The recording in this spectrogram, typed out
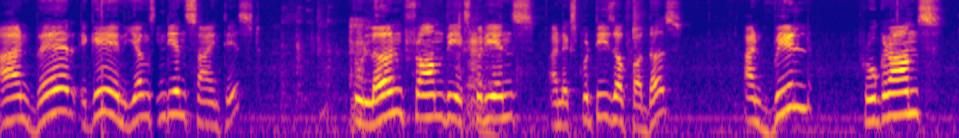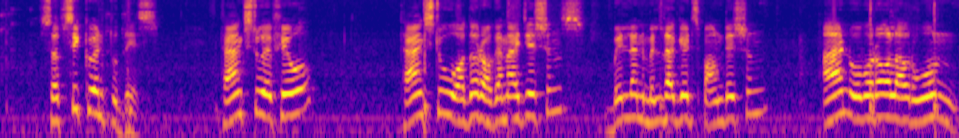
and there again, young Indian scientists to learn from the experience and expertise of others, and build programs subsequent to this. Thanks to FAO, thanks to other organizations, Bill and Melinda Gates Foundation, and overall our own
